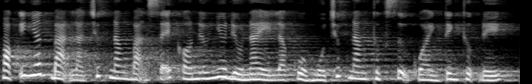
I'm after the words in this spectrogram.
hoặc ít nhất bạn là chức năng bạn sẽ có nếu như điều này là của một chức năng thực sự của hành tinh thực đế.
